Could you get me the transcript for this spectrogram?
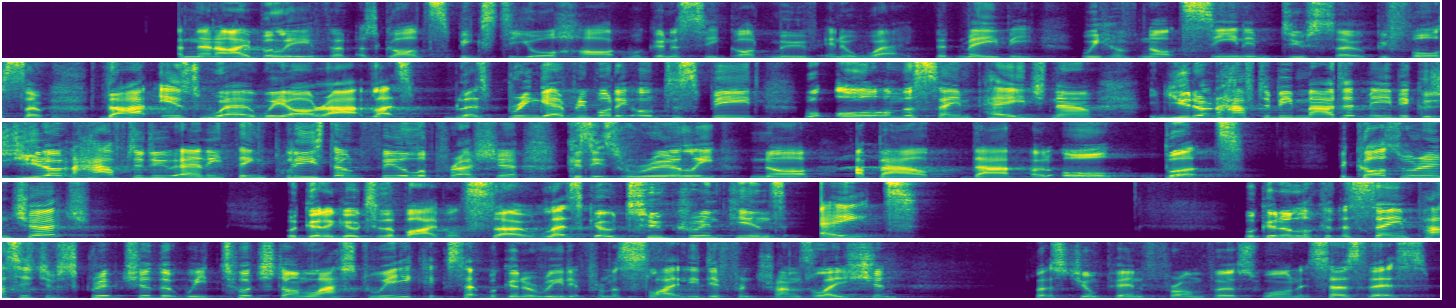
And then I believe that as God speaks to your heart, we're going to see God move in a way that maybe we have not seen him do so before. So that is where we are at. Let's, let's bring everybody up to speed. We're all on the same page now. You don't have to be mad at me because you don't have to do anything. Please don't feel the pressure because it's really not about that at all. But because we're in church, We're going to go to the Bible. So let's go 2 Corinthians 8. We're going to look at the same passage of scripture that we touched on last week, except we're going to read it from a slightly different translation. Let's jump in from verse 1. It says this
